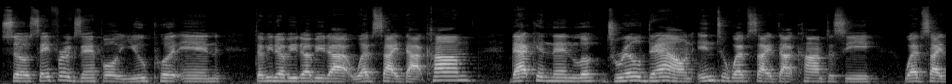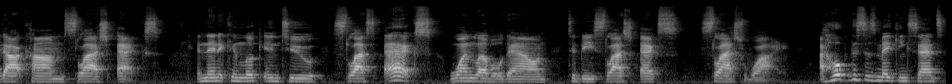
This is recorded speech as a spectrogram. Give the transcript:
So say for example, you put in www.website.com, that can then look drill down into website.com to see website.com slash X and then it can look into slash x one level down to be slash x slash y. I hope this is making sense,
